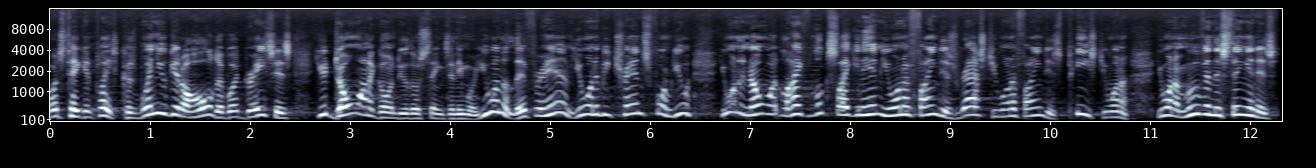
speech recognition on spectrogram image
what's taking place. Because when you get a hold of what grace is, you don't want to go and do those things anymore. You want to live for Him. You want to be transformed. You, you want to know what life looks like in Him. You want to find His rest. You want to find His peace. You want to, you want to move in this thing in His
